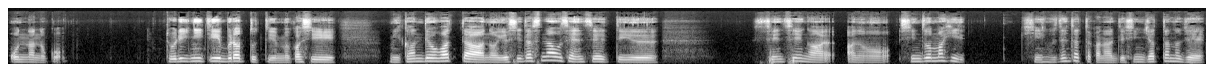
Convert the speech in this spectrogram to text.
女の子。トリニティ・ブラッドっていう昔、未完で終わったあの、吉田素直先生っていう先生が、あの、心臓麻痺、心不全だったかなって死んじゃったので、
